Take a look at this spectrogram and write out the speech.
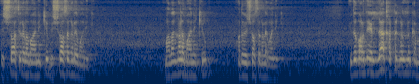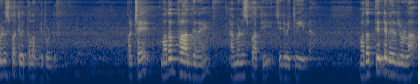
വിശ്വാസികളെ മാനിക്കും വിശ്വാസങ്ങളെ മാനിക്കും. മതങ്ങളെ മാനിക്കും മതവിശ്വാസങ്ങളെ മാനിക്കും. ഇത് പറഞ്ഞ എല്ലാ ഘട്ടങ്ങളിലും കമ്മ്യൂണിസ്റ്റ് പാർട്ടി വ്യക്തമാക്കിയിട്ടുണ്ട്. പക്ഷേ മതഭ്രാന്തിനെ കമ്മ്യൂണിസ്റ്റ് പാർട്ടി ശരിവയ്ക്കുകയില്ല മതത്തിന്റെ പേരിലുള്ള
